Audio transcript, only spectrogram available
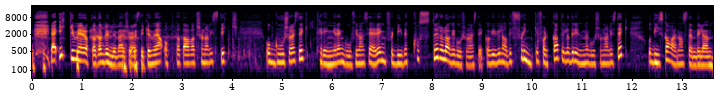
jeg er ikke mer opptatt av bunnlinja enn journalistikken, men jeg er opptatt av at journalistikk og god journalistikk trenger en god finansiering, fordi det koster å lage god journalistikk. Og vi vil ha de flinke folka til å drive med god journalistikk, og de skal ha en anstendig lønn.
